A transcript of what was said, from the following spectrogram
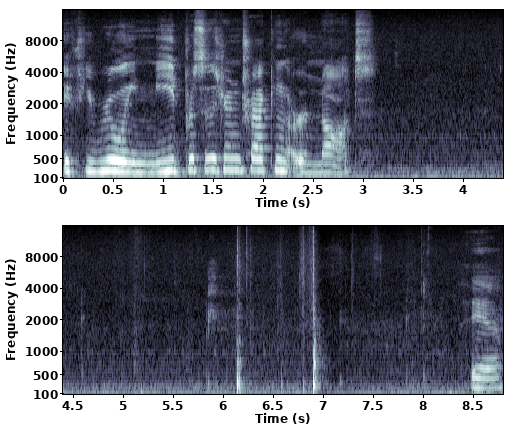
if you really need precision tracking or not. Yeah.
